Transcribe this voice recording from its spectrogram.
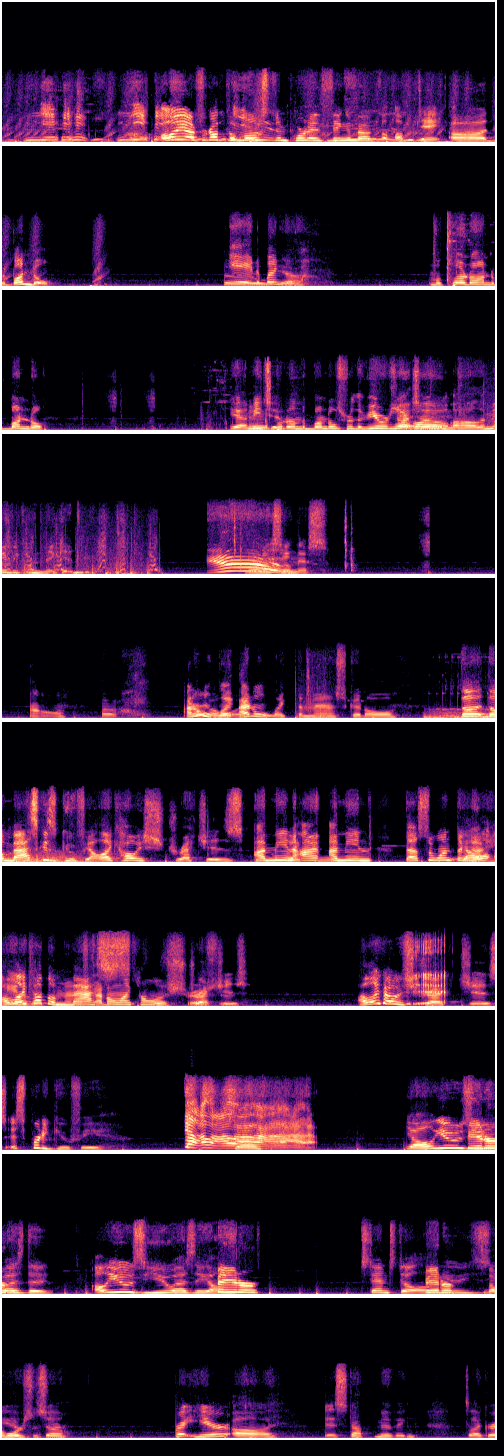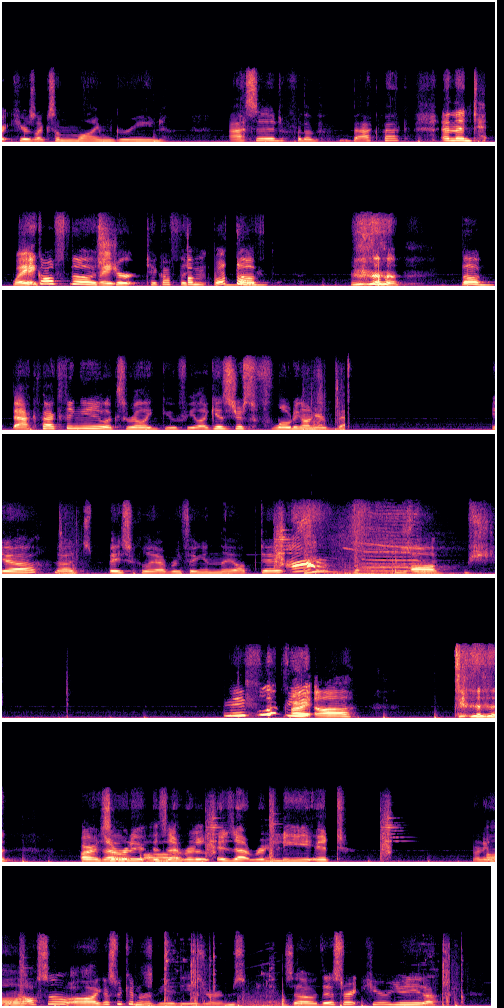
Oh yeah, I forgot the most important thing about the update. Uh, the bundle. Yeah, the bundle. Yeah, I'm gonna put on the bundle. yeah I'm me gonna too. Put on the bundles for the viewers Alright, at so home. uh, let me become naked. No one has seen this. Oh. Ugh. I don't Oh, like. boy. I don't like the mask at all. The the mask is goofy. I like how he stretches. I mean, Like, I. I mean, that's the one thing Yeah, I, I, I like how the mask. mask. I don't like how it stretches. stretches. I like how it stretches. It's pretty goofy. So yeah, I'll use Peter. you as the. I'll use you as the um. Peter. Stand still. I'll Peter, use the you. horse is so, here. Right here, uh, it stopped moving. So like right here's like some lime green acid for the backpack, and then Wait. take off the Wait. shirt. Take off the Um, what the? the the backpack thingy looks really goofy. Like it's just floating on your back. Yeah, that's basically everything in the update. Uh, sh- all right. Uh. all right. Is that really? uh, is that really? Is that really it? Uh, also, uh, I guess we can review these rooms. So this right here, you need a.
